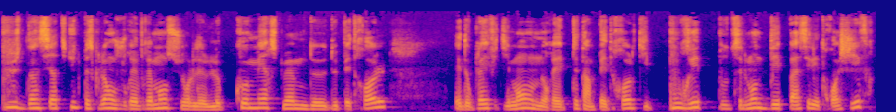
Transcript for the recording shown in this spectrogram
plus d'incertitudes parce que là, on jouerait vraiment sur le, commerce même de, de, pétrole. Et donc là, effectivement, on aurait peut-être un pétrole qui pourrait potentiellement dépasser les trois chiffres,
